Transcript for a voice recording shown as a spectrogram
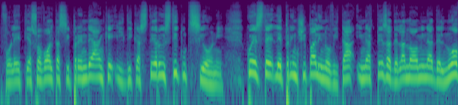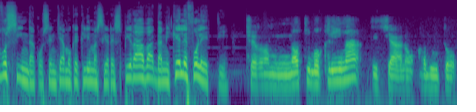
Foletti a sua volta si prende anche il Dicastero Istituzioni. Queste le principali novità in attesa della nomina del nuovo sindaco. Sentiamo che clima si respirava da Michele Foletti. C'era un ottimo clima, Tiziano ha dovuto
